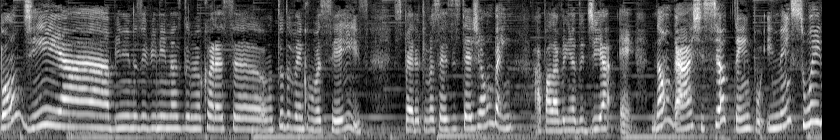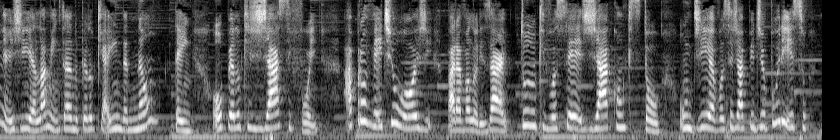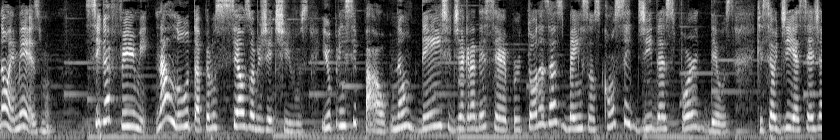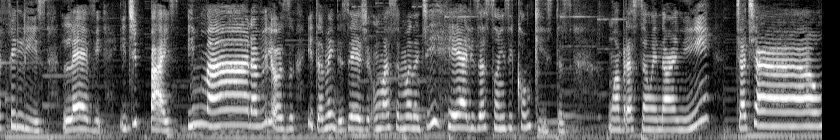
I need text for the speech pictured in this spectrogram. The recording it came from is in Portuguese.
Bom dia, meninos e meninas do meu coração! Tudo bem com vocês? Espero que vocês estejam bem. A palavrinha do dia é: não gaste seu tempo e nem sua energia lamentando pelo que ainda não tem ou pelo que já se foi. Aproveite o hoje para valorizar tudo que você já conquistou. Um dia você já pediu por isso, não é mesmo? Siga firme na luta pelos seus objetivos e o principal, não deixe de agradecer por todas as bênçãos concedidas por Deus. Que seu dia seja feliz, leve e de paz e maravilhoso. E também desejo uma semana de realizações e conquistas. Um abração enorme tchau, tchau!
